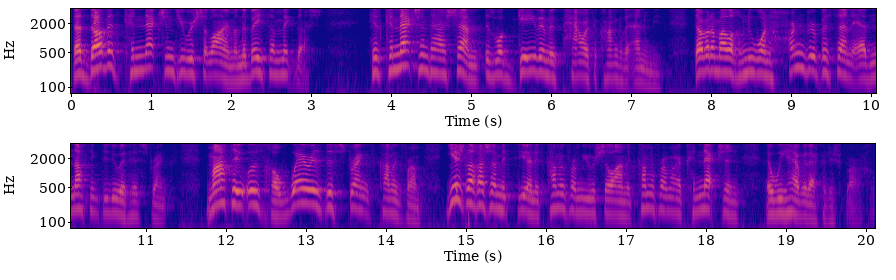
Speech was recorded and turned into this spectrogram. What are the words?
that David's connection to Yerushalayim and the base of Mikdash, his connection to Hashem is what gave him his power to conquer the enemies. David HaMelech knew 100% it had nothing to do with his strength. Mate Uzcha, where is this strength coming from? Yishlach Hashem Tzion, it's coming from Yerushalayim, it's coming from our connection that we have with HaKadosh Baruch Hu.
